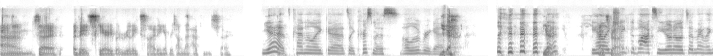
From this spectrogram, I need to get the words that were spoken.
Um, so a bit scary, but really exciting every time that happens. So yeah, yeah. it's kind of like uh, it's like Christmas all over again. Yeah. yeah. You have like right. shake the box and you don't know what's in there. Like,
